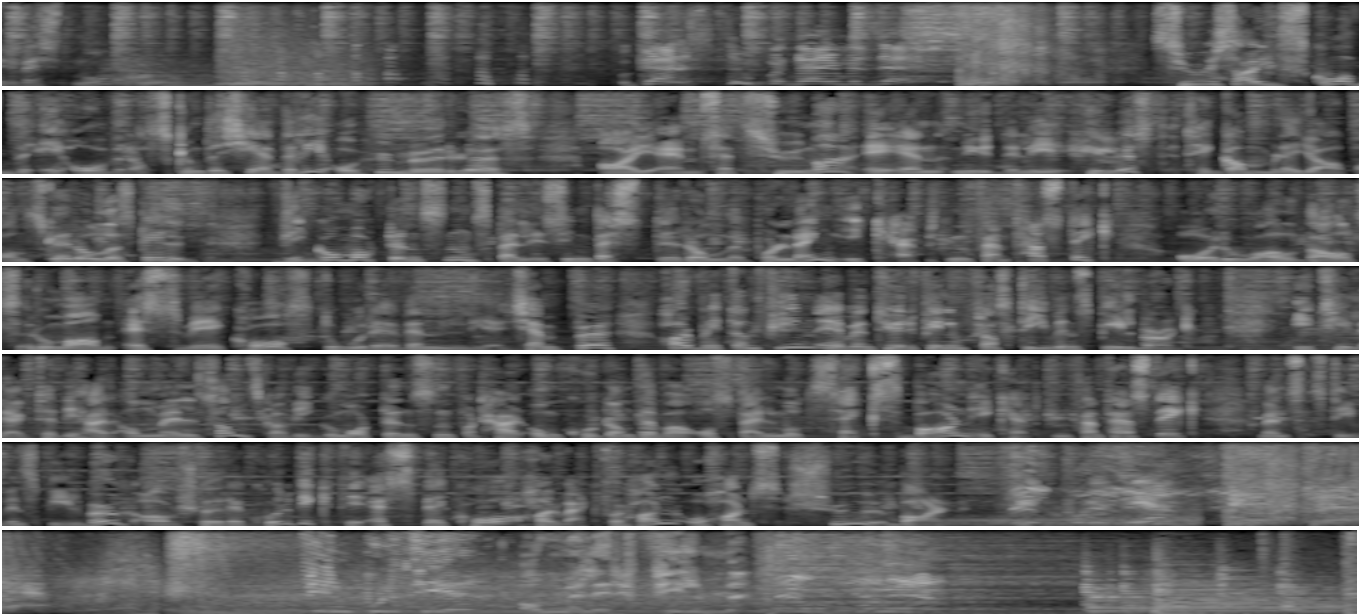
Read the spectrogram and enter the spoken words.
Birger Vestmo. Suicide Squad er overraskende kjedelig og humørløs. I Am Setsuna er en nydelig hyllest til gamle japanske rollespill. Viggo Mortensen spiller sin beste rolle på lenge i Captain Fantastic, og Roald Dahls roman SVK Store vennlige kjempe har blitt en fin eventyrfilm fra Steven Spielberg. I tillegg til de her anmeldelsene skal Viggo Mortensen fortelle om hvordan det var å spille mot seks barn i Captain Fantastic, mens Steven Spielberg avslører hvor viktig SVK har vært for han og hans sju barn. Filmpolitiet. Filmpolitiet anmelder film.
